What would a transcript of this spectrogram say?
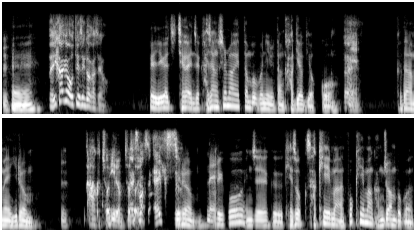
네. 네, 이 가격 어떻게 생각하세요? 그 이게 제가 이제 가장 실망했던 부분이 일단 가격이었고 네. 네. 그 다음에 이름, 아 그쵸 이름 저도요. 엑스박스 X. 이름 네. 그리고 이제 그 계속 4K만, 4K만 강조한 부분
